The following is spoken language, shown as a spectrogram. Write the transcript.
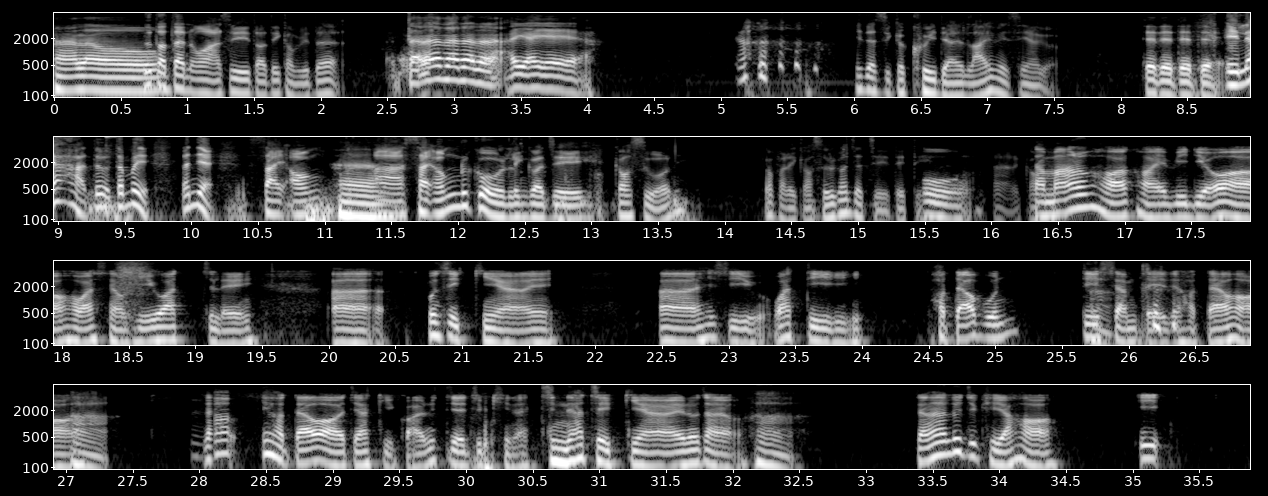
ฮัลโหลฮัลโหลนี่ตัดแต่งว่าสิตัดที่คอมพิวเตอร์ตัดตัดตัดตัดไอ้ยัยยัยนี่จะสิก็คุยเดียร์ไลฟ์เองสิอ่ะก็对对对对，哎，了哈，都，但咪，等下，西昂，啊，西昂，如果另外只告诉我呢，我把你告诉你，讲只只，对对。哦，但妈，如果我看 video 啊，或者视频，我之类，啊。本是行诶，啊，迄是我伫 hotel 本，伫三地的 hotel 吼。然后伊 hotel 哦，真奇怪，你直接入去呢，真啊侪惊诶，你知哦。哈。然后你入去啊吼，伊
